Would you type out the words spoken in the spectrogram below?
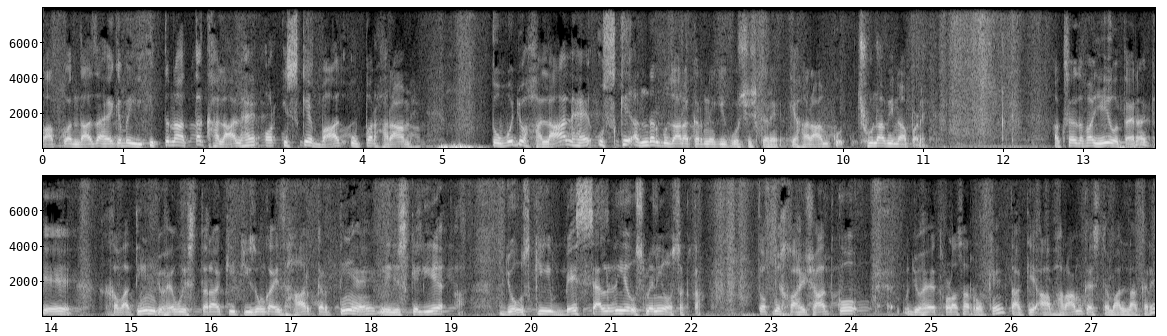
तो आपको अंदाज़ा है कि भाई इतना तक हलाल है और इसके बाद ऊपर हराम है। तो वो जो हलाल है, उसके अंदर गुजारा करने की कोशिश करें कि हराम को छूना भी ना पड़े। अक्सर दफ़ा यही होता है ना कि ख़वातीन जो है वो इस तरह की चीज़ों का इजहार करती हैं कि जिसके लिए जो उसकी बेस सैलरी है, उसमें नहीं हो सकता। तो अपनी ख्वाहिशात को जो है थोड़ा सा रोकें ताकि आप हराम का इस्तेमाल ना करें।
